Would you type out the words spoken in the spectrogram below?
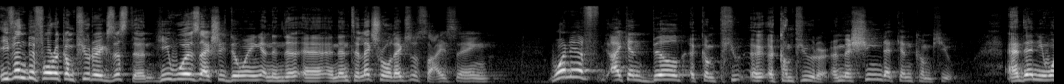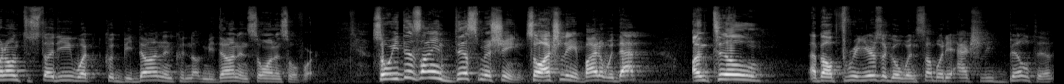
even before a computer existed, he was actually doing an, uh, an intellectual exercise saying, what if I can build a, compu a, computer, a machine that can compute? And then he went on to study what could be done and could not be done and so on and so forth. So he designed this machine. So actually, by the way, that until about three years ago when somebody actually built it,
